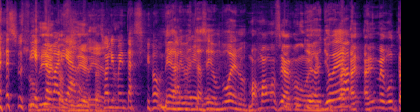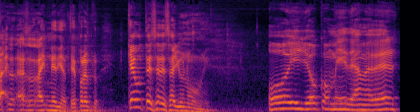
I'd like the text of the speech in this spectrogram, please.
su, Su dieta, dieta, su variada. dieta. Su alimentación. Mi alimentación, bueno. Va- Vamos a hacer algo con Yo- él. yo he- a, a- a mí me gusta la, la inmediatez. Por ejemplo, ¿qué usted se desayunó hoy? Hoy yo comí, déjame ver.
